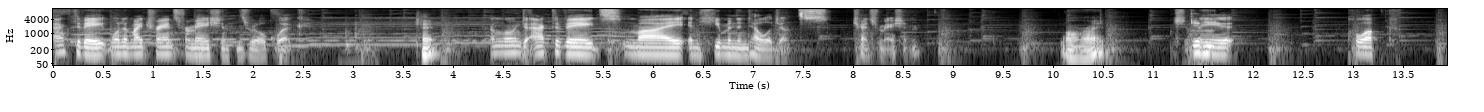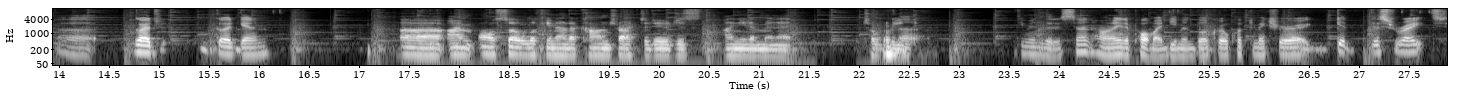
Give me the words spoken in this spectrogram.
activate one of my transformations real quick. Okay. I'm going to activate my Inhuman Intelligence transformation. All right. Let Give me pull up. Uh, go ahead. Go ahead, Gannon. Uh, I'm also looking at a contract to do. Just I need a minute to read. Uh, Demon the Descent. Hold on, I need to pull up my demon book real quick to make sure I get this right.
